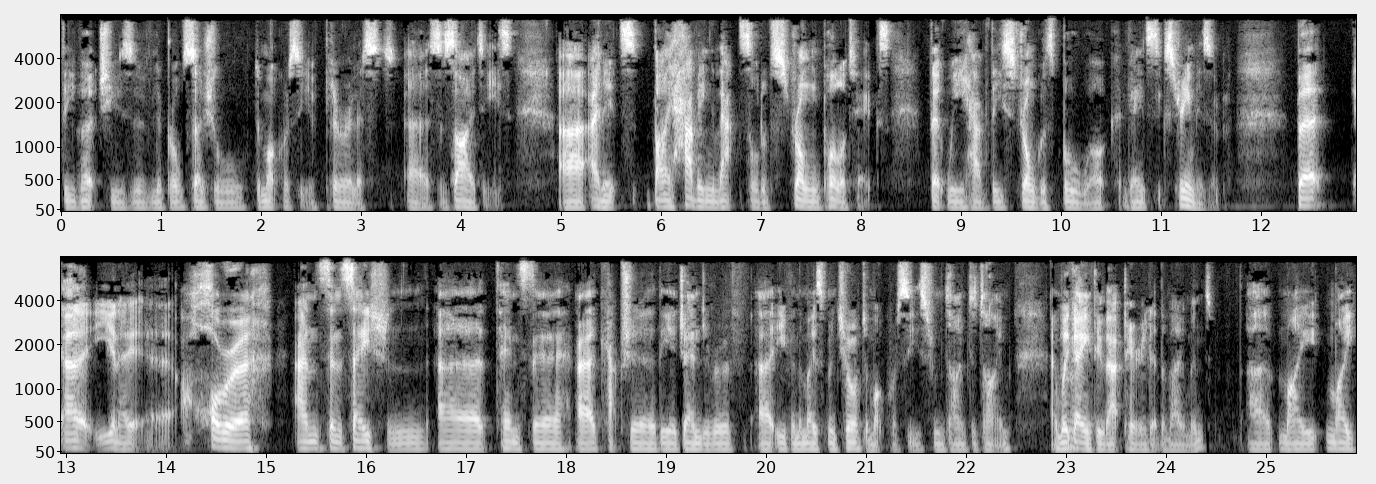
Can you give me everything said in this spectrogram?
the virtues of liberal social democracy, of pluralist uh, societies. Uh, and it's by having that sort of strong politics that we have the strongest bulwark against extremism. But, uh, you know, uh, horror and sensation uh, tends to uh, capture the agenda of even the most mature democracies from time to time. And we're mm. going through that period at the moment. my, my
